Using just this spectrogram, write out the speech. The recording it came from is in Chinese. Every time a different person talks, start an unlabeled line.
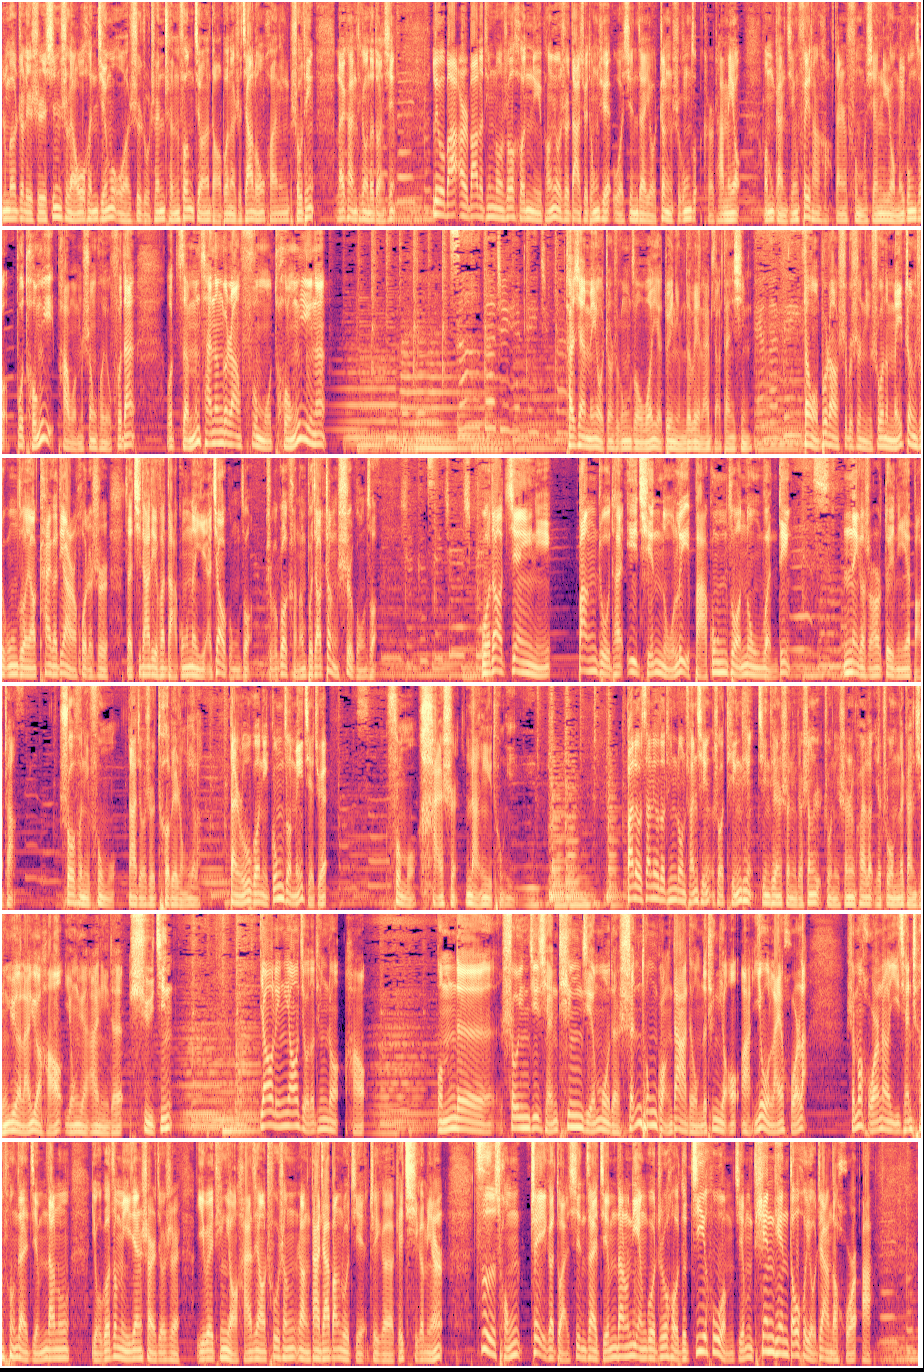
听众朋友，这里是《新事了无痕》节目，我是主持人陈峰，今晚的导播呢是佳龙，欢迎您收听。来看听友的短信，六八二八的听众说，和女朋友是大学同学，我现在有正式工作，可是他没有，我们感情非常好，但是父母嫌女友没工作，不同意，怕我们生活有负担，我怎么才能够让父母同意呢？他现在没有正式工作，我也对你们的未来比较担心。但我不知道是不是你说的没正式工作要开个店儿，或者是在其他地方打工呢，也叫工作，只不过可能不叫正式工作。我倒建议你帮助他一起努力把工作弄稳定，那个时候对你也保障。说服你父母那就是特别容易了，但如果你工作没解决，父母还是难以同意。八六三六的听众传情说：“婷婷，今天是你的生日，祝你生日快乐，也祝我们的感情越来越好，永远爱你的旭金。”幺零幺九的听众好，我们的收音机前听节目的神通广大的我们的听友啊，又来活了。什么活儿呢？以前陈峰在节目当中有过这么一件事儿，就是一位听友孩子要出生，让大家帮助解这个给起个名儿。自从这个短信在节目当中念过之后，就几乎我们节目天天都会有这样的活儿啊。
